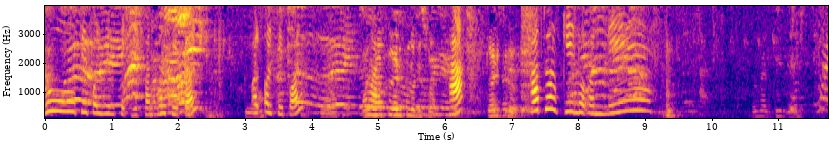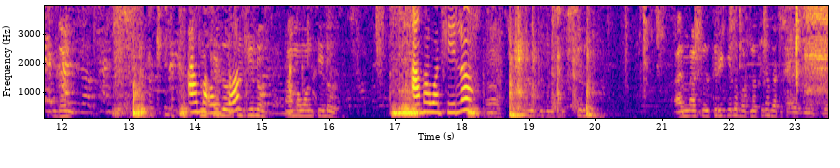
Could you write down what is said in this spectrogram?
Who people will take this one? All people? All, all people? Only have 12 kilo this one. Huh? 12 kilo. Ah, 12 kilo only. Ama 2 kilo, also? 2 kilo. Ama 1 kilo. Ama 1 kilo. Ah, 2 kilo, 2 kilo, 6 kilo. I'm asking 3 kilo but nothing that is I will not go.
